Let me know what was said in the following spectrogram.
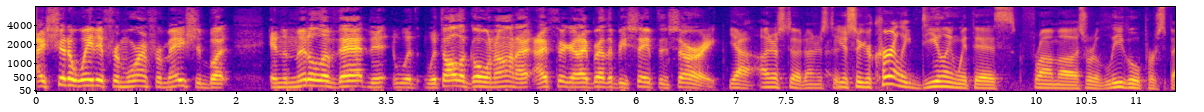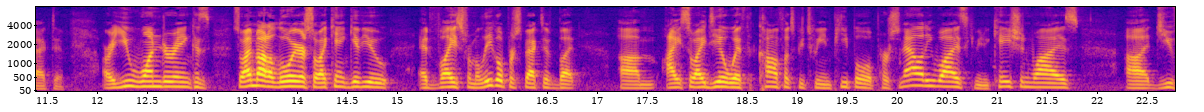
I should have waited for more information, but in the middle of that, with with all the going on, I, I figured I'd rather be safe than sorry. Yeah, understood, understood. So you're currently dealing with this from a sort of legal perspective. Are you wondering? Because so I'm not a lawyer, so I can't give you advice from a legal perspective. But um, I so I deal with conflicts between people, personality wise, communication wise. Uh, do you,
